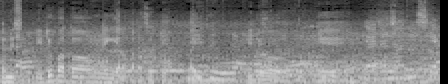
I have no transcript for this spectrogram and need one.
Kondisi hidup atau meninggal pada saat itu? Bayi? Hidup. Hidup. Oke. Ya ada nangis ya.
